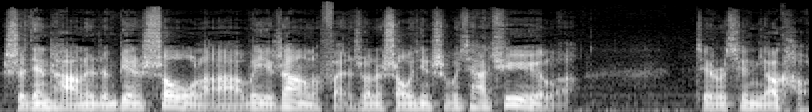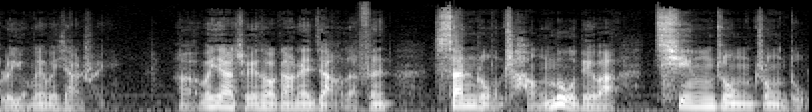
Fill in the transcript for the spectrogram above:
时间长了人变瘦了啊，胃胀了，反酸了，烧心，吃不下去了。这时候其实你要考虑有没有胃下垂啊？胃下垂的话，刚才讲了分。三种程度，对吧？轻、中、重度，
